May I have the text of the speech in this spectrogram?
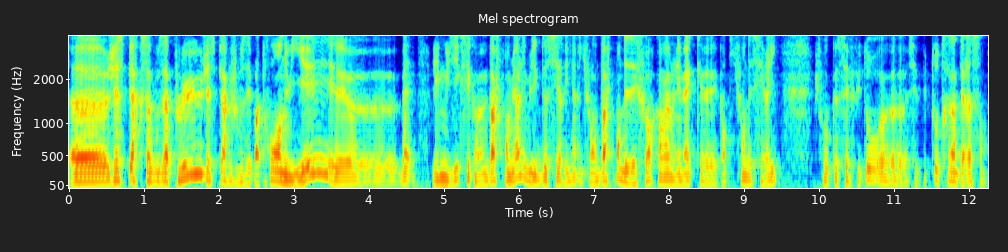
Euh, j'espère que ça vous a plu, j'espère que je vous ai pas trop ennuyé. Ben, les musiques, c'est quand même vachement bien, les musiques de série. hein. Ils font vachement des efforts quand même, les mecs, quand ils font des séries. Je trouve que c'est plutôt très intéressant.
